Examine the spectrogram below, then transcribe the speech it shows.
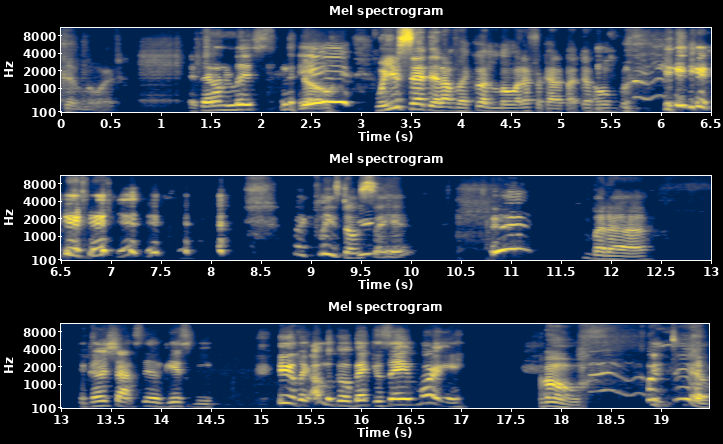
Good lord. Is that on the list? No. When you said that, I was like, good lord, I forgot about the whole like, please don't say it. But uh the gunshot still gets me. He was like, "I'm gonna go back and save Martin." oh oh damn.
